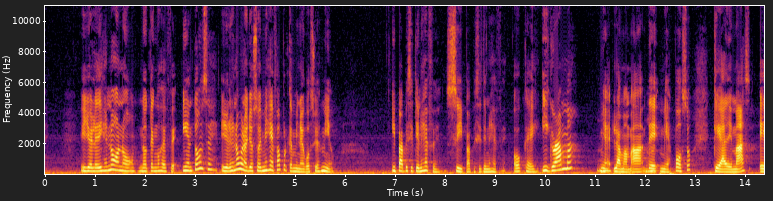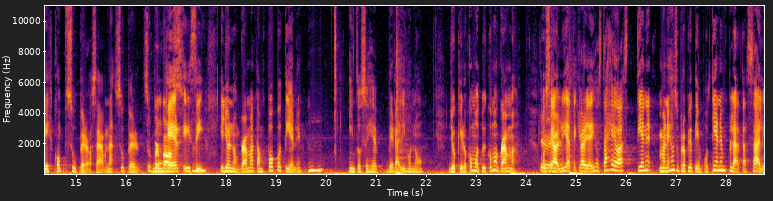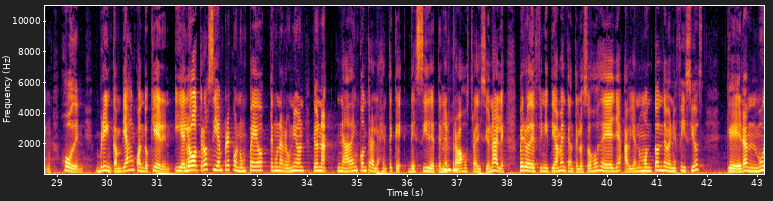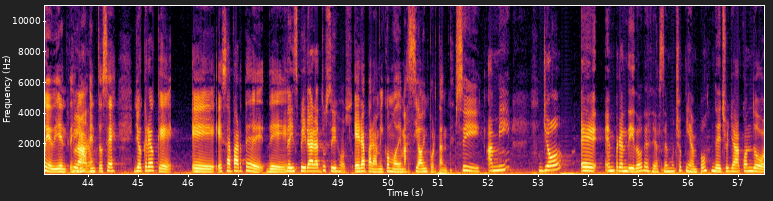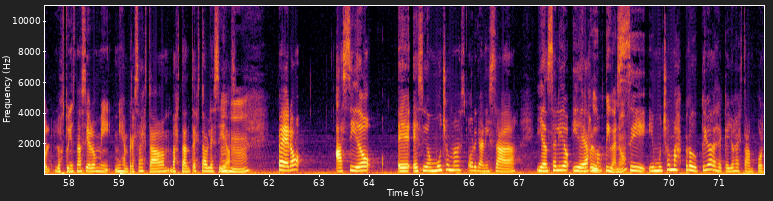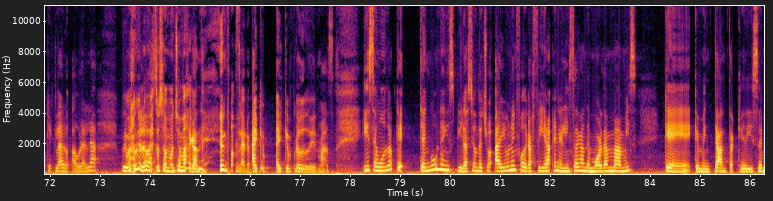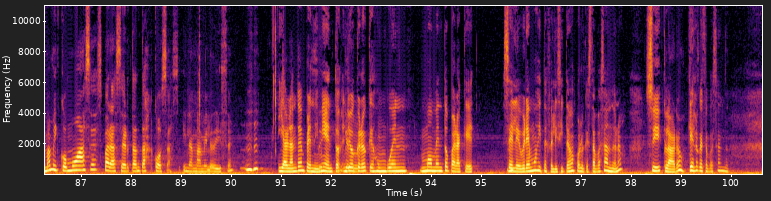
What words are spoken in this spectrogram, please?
Y yo le dije, no, no, no tengo jefe. Y entonces, y yo le dije, no, bueno, yo soy mi jefa porque mi negocio es mío. ¿Y papi si tiene jefe? Sí, papi si tiene jefe. Ok. ¿Y grandma? Mi- la mamá de mi esposo, que además es súper, o sea, una súper Super mujer. boss. Y sí. Y yo no, grandma tampoco tiene. Entonces eh, Vera dijo, no, yo quiero como tú y como grandma. Qué o sea, olvídate, claro, ella dijo, estas jevas tienen, manejan su propio tiempo, tienen plata, salen, joden, brincan, viajan cuando quieren. Y el Claro. otro siempre con un peo, tengo una reunión, tengo una... Nada en contra de la gente que decide tener trabajos tradicionales, pero definitivamente ante los ojos de ella habían un montón de beneficios que eran muy evidentes, Claro. ¿no? Entonces, yo creo que eh, esa parte de- de De inspirar a tus hijos. era para mí como demasiado importante. Sí, a mí yo he emprendido desde hace mucho tiempo. De hecho, ya cuando los twins nacieron, mi- mis empresas estaban bastante establecidas. Pero ha sido, eh, he sido mucho más organizada y han salido ideas más- productiva, ¿no? Sí, y mucho más productiva desde que ellos están, porque claro, ahora la primero que los gastos son mucho más grandes, entonces Claro. hay que hay que producir más. Y segundo que tengo una inspiración, de hecho hay una infografía en el Instagram de More Than Mamis que, que me encanta, que dice, mami, ¿cómo haces para hacer tantas cosas? Y la mami le dice, Y hablando de emprendimiento, yo tú- creo que es un buen momento para que celebremos y te felicitemos por lo que está pasando, ¿no? sí, claro. ¿Qué es lo que está pasando?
